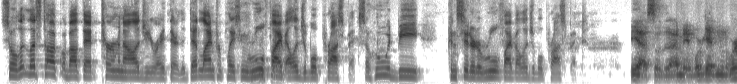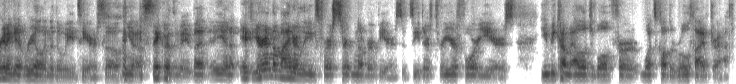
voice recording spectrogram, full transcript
So let, us talk about that terminology right there. The deadline for placing Rule 5 yeah. eligible prospects. So who would be considered a Rule 5 eligible prospect? Yeah, so the, I mean, we're getting we're going to get real into the weeds here. So, you know, stick with me, but you know, if you're in the minor leagues for a certain number of years, it's either 3 or 4 years, you become eligible for what's called the Rule 5 draft.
